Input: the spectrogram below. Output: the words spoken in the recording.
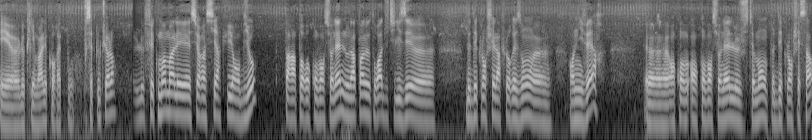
et le climat est correct pour, cette culture-là. Le fait que moi m'aller sur un circuit en bio par rapport au conventionnel, nous n'avons pas le droit d'utiliser, de déclencher la floraison en hiver. En, conventionnel, justement, on peut déclencher ça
